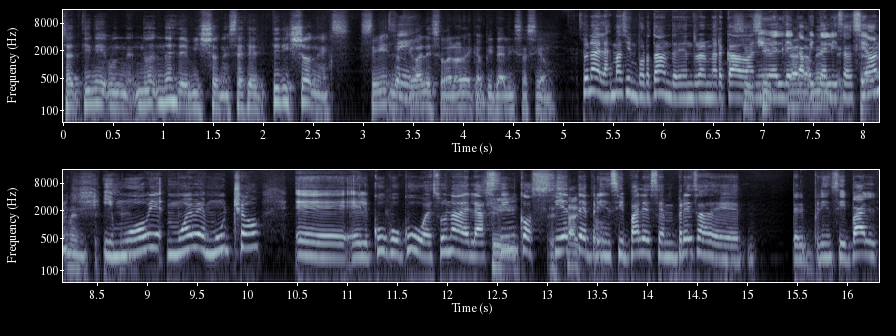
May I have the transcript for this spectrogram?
ya tiene, un- no, no es de billones, es de trillones, ¿sí? Lo que vale su valor de capitalización. Es una de las más importantes dentro del mercado Sí, a sí, nivel de capitalización y mueve, mueve mucho eh, el QQQ. Es una de las Sí, 5 7 exacto. principales empresas de, del principal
